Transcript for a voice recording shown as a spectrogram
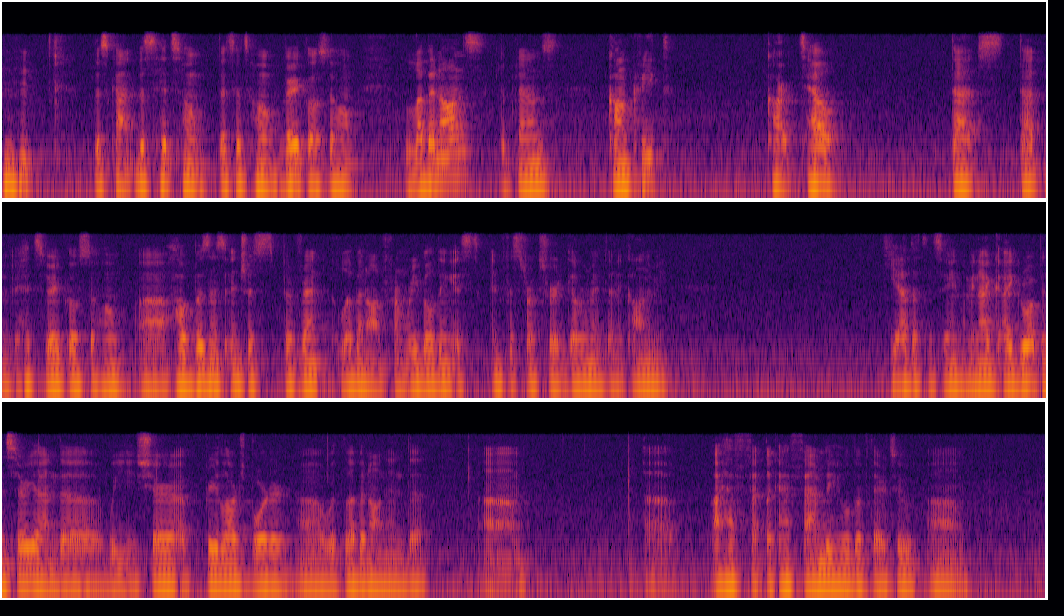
this kind this hits home. This hits home, very close to home. Lebanon's Lebanon's concrete cartel. That's that hits very close to home. Uh, how business interests prevent Lebanon from rebuilding its infrastructure, government, and economy. Yeah, that's insane. I mean, I, I grew up in Syria, and uh, we share a pretty large border uh, with Lebanon, and uh, um, uh, I have fa- like I have family who live there too. Um,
